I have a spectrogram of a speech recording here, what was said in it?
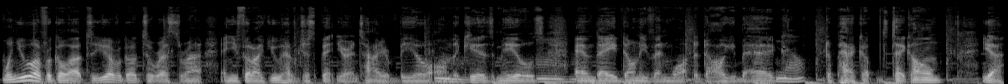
when you ever go out to, you ever go to a restaurant and you feel like you have just spent your entire bill on the mm. kids' meals mm-hmm. and they don't even want the doggy bag No. to pack up to take home. Yeah.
